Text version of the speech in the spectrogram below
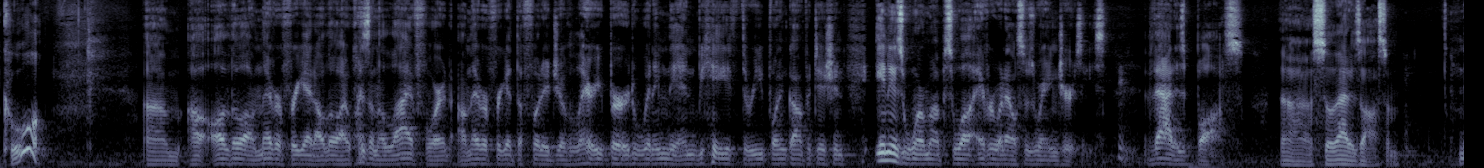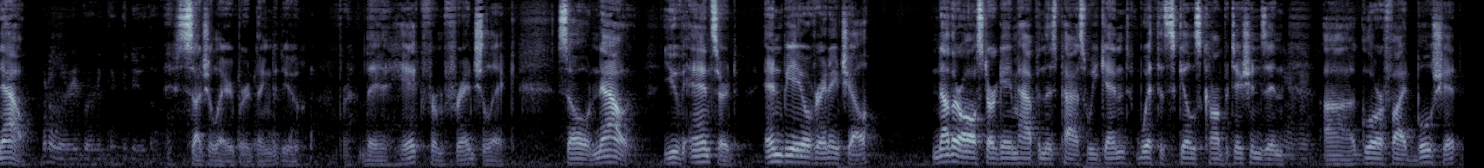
cool. Um, al- although I'll never forget, although I wasn't alive for it, I'll never forget the footage of Larry Bird winning the NBA three point competition in his warm ups while everyone else was wearing jerseys. that is boss. Uh, so that is awesome. Now, What a Larry Bird thing do, though. Such a Larry Bird thing to do. The hick from French lick. So now you've answered NBA over NHL. Another All Star game happened this past weekend with the skills competitions and uh, glorified bullshit.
